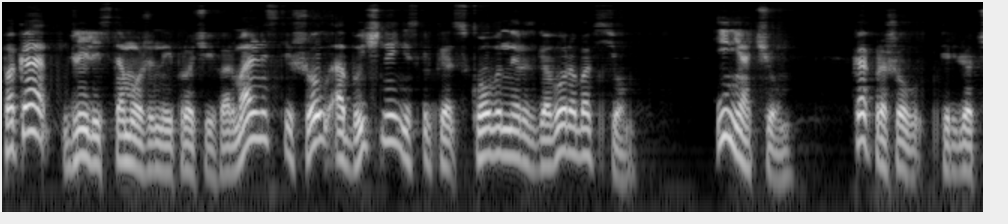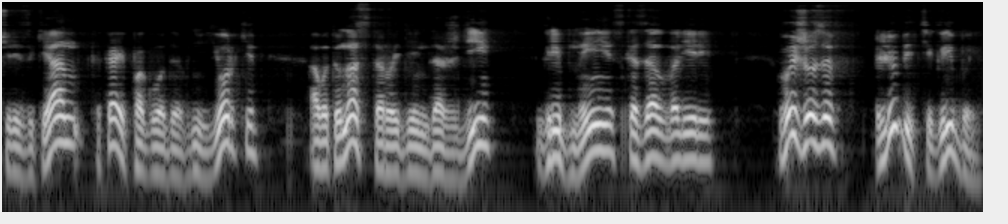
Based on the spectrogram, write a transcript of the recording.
Пока длились таможенные и прочие формальности, шел обычный, несколько скованный разговор обо всем. И ни о чем. Как прошел перелет через океан, какая погода в Нью-Йорке, а вот у нас второй день дожди, грибные, сказал Валерий. Вы, Жозеф, любите грибы?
